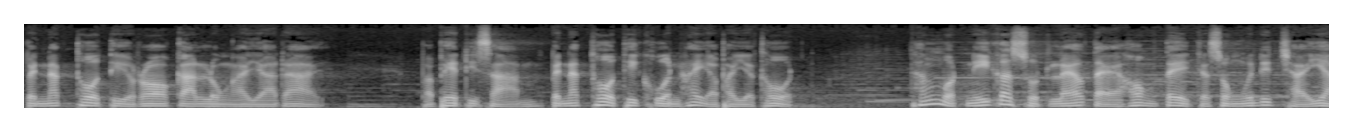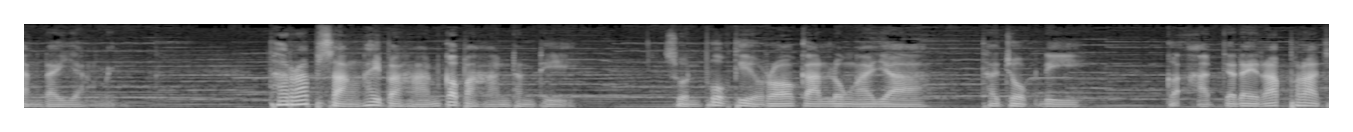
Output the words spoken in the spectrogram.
เป็นนักโทษที่รอการลงอาญาได้ ประเภทที่สามเป็นนักโทษที่ควรให้อภัยโทษ ทั้งหมดนี้ก็สุดแล้วแต่ห้องเต้จะทรงวินิจฉัยอย่างใดอย่างหนึ่ง ถ้ารับสั่งให้ประหารก็ประหารทันที ส่วนพวกที่รอการลงอาญาถ้าโชคดี ก็อาจจะได้รับพระราช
